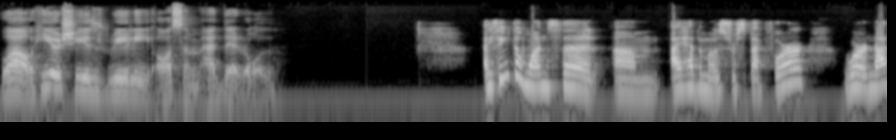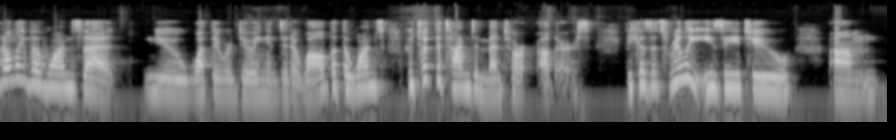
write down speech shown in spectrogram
wow, he or she is really awesome at their role? I think the ones that um, I had the most respect for were not only the ones that knew what they were doing and did it well, but the ones who took the time to mentor others. Because it's really easy to um,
